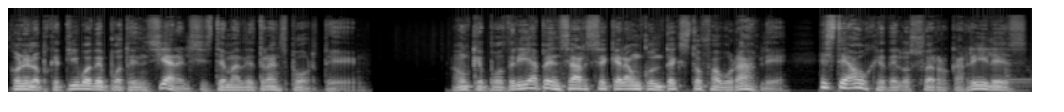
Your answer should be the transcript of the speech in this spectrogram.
con el objetivo de potenciar el sistema de transporte. Aunque podría pensarse que era un contexto favorable, este auge de los ferrocarriles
